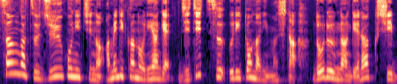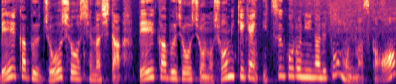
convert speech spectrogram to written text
3月15日のアメリカの利上げ、事実売りとなりました。ドルが下落し、米株上昇しました。米株上昇の賞味期限、いつ頃になると思いますか？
